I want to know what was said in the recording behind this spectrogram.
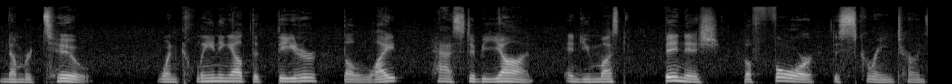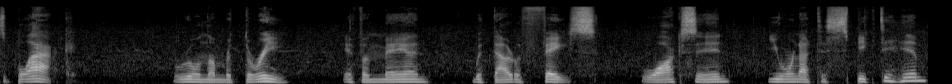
Number two, when cleaning out the theater, the light has to be on, and you must finish before the screen turns black. Rule number three if a man without a face walks in, you are not to speak to him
